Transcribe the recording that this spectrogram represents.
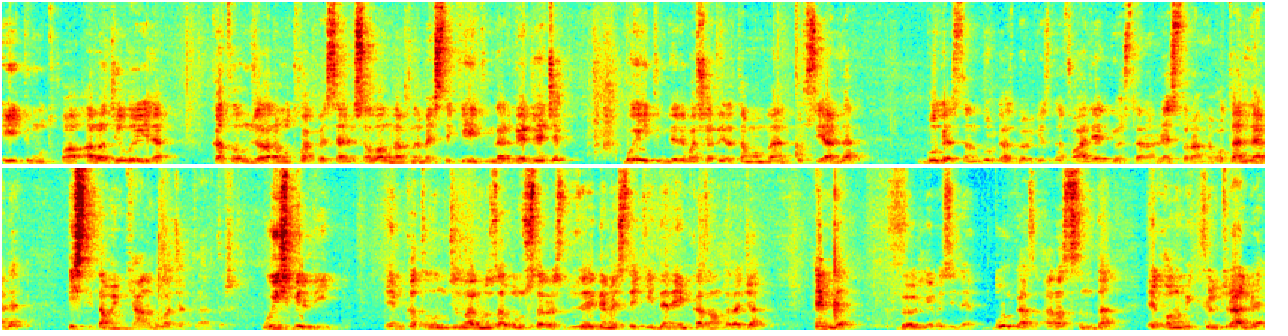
Eğitim Mutfağı aracılığıyla katılımcılara mutfak ve servis alanlarında mesleki eğitimler verilecek. Bu eğitimleri başarıyla tamamlayan kursiyerler Bulgaristan'ın Burgaz bölgesinde faaliyet gösteren restoran ve otellerde istihdam imkanı bulacaklardır. Bu işbirliği hem katılımcılarımıza uluslararası düzeyde mesleki deneyim kazandıracak hem de bölgemiz ile Burgaz arasında ekonomik, kültürel ve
